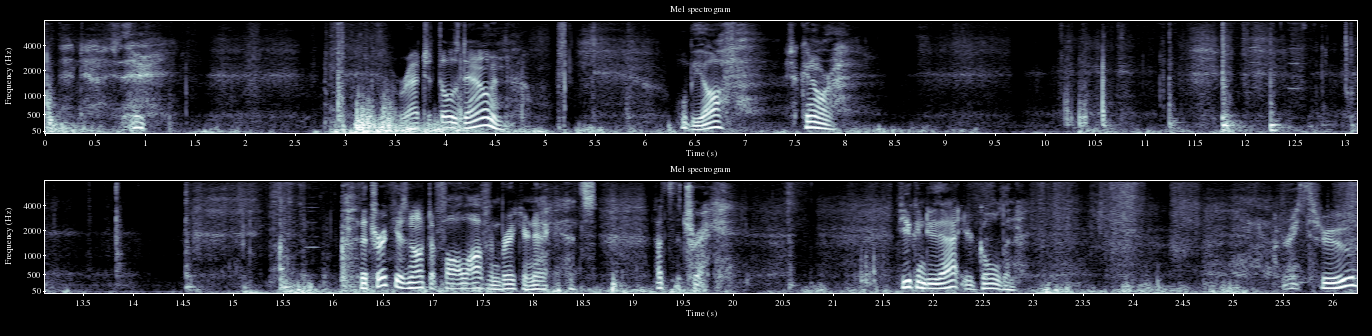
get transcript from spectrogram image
That down to there. Ratchet those down and we'll be off to Kenora. The trick is not to fall off and break your neck. That's that's the trick. If you can do that, you're golden. Right through.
